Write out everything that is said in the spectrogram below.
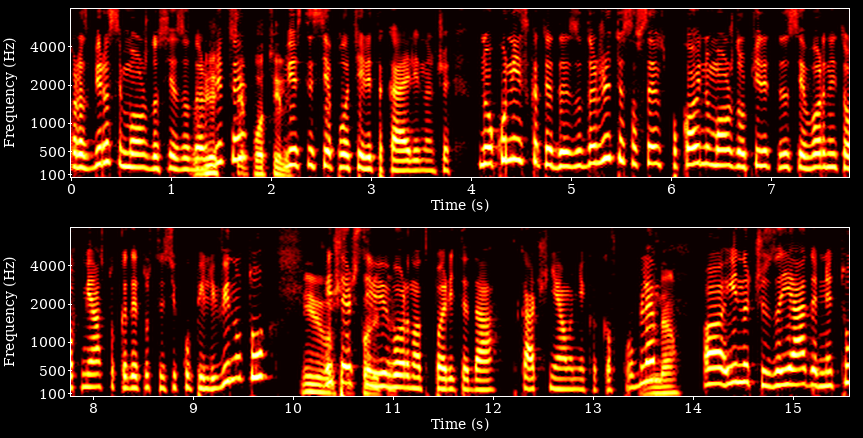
разбира се, може да си я Вие задържите. сте се платили. Вие сте си я платили така или иначе. Но ако не искате да я задържите, съвсем спокойно може да отидете да си я върнете от място, където сте си купили виното И, ви и те ще ви парите. върнат парите, да. Така че няма никакъв проблем. Да. А, иначе за яденето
